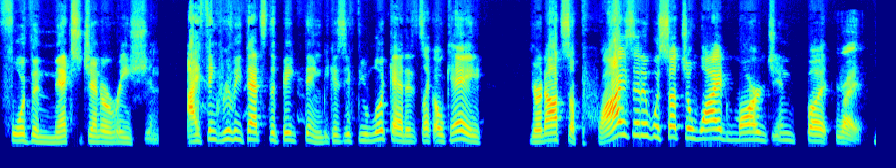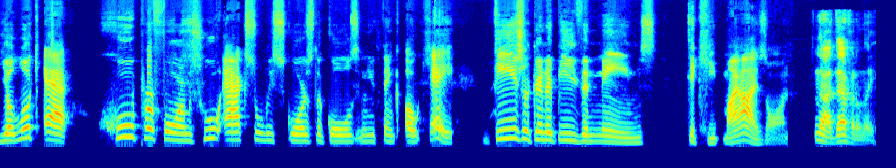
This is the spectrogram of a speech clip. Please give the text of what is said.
for the next generation. I think really that's the big thing because if you look at it, it's like, okay, you're not surprised that it was such a wide margin, but right. you look at who performs, who actually scores the goals, and you think, okay, these are going to be the names to keep my eyes on. No, definitely.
